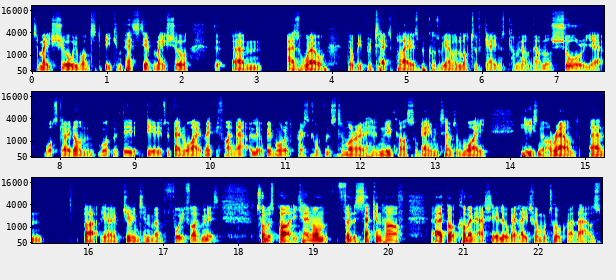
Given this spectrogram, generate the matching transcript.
to make sure we wanted to be competitive, make sure that um, as well that we protect players because we have a lot of games coming up now. I'm not sure yet what's going on, what the deal is with Ben White. Maybe find out a little bit more at the press conference tomorrow ahead of Newcastle game in terms of why he's not around. Um, but you know, Jurrien Timber, 45 minutes. Thomas Partey came on for the second half. Uh, got a comment actually a little bit later on. We'll talk about that. I was a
